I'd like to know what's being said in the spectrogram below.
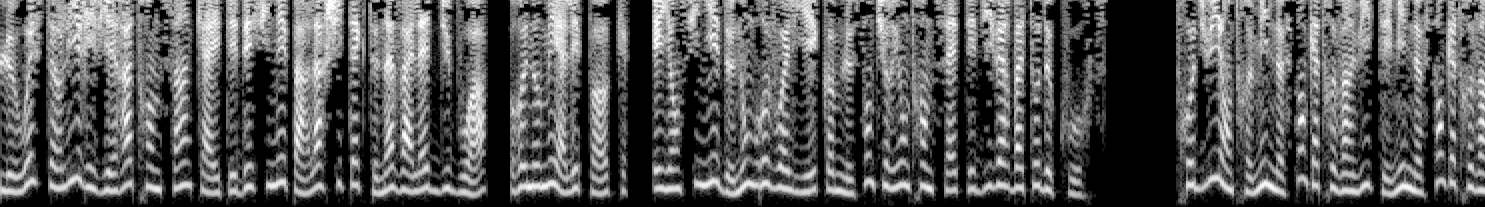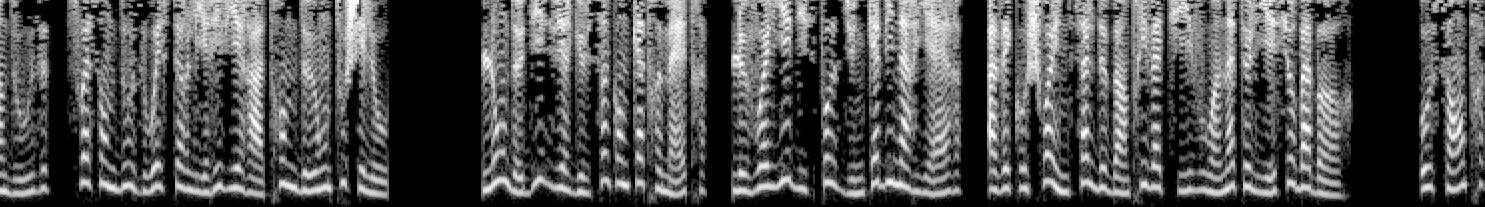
Le Westerly Riviera 35 a été dessiné par l'architecte naval Ed Dubois, renommé à l'époque, ayant signé de nombreux voiliers comme le Centurion 37 et divers bateaux de course. Produit entre 1988 et 1992, 72 Westerly Riviera 32 ont touché l'eau. Long de 10,54 mètres, le voilier dispose d'une cabine arrière, avec au choix une salle de bain privative ou un atelier sur bâbord. Au centre,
